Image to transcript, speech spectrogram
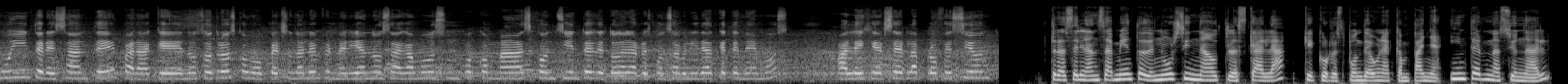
Muy interesante para que nosotros como personal de enfermería nos hagamos un poco más conscientes de toda la responsabilidad que tenemos al ejercer la profesión. Tras el lanzamiento de Nursing Now Tlaxcala, que corresponde a una campaña internacional,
